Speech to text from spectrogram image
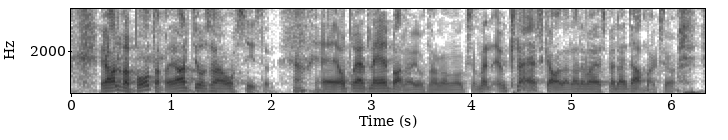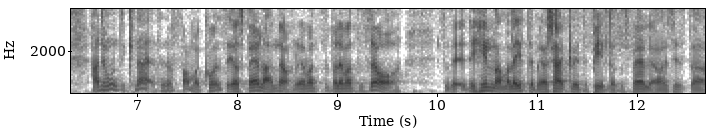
Jag har aldrig varit borta det. Jag har alltid gjort så här off-season. Okej. Eh, opererat ledband har jag gjort någon gång också. Men knäskadan när jag spelade i Danmark så hade ont i knät. Det var fan vad konstigt. Jag spelade ändå, men det var inte, för det var inte så. Så det, det hindrar mig lite. Men jag käkade lite piller så spelade jag de sista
